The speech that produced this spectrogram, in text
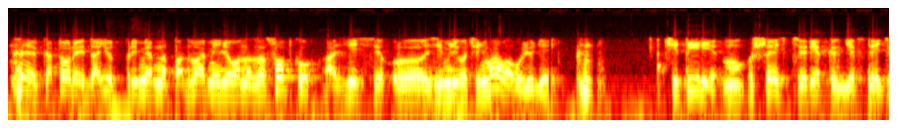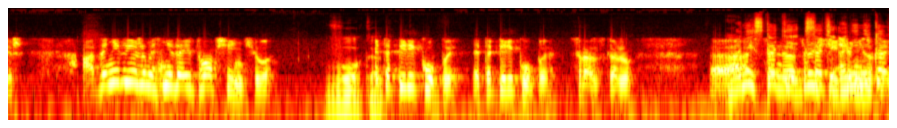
Которые дают примерно по 2 миллиона за сотку, а здесь э, земли очень мало у людей. 4, 6 редко где встретишь. А за недвижимость не дают вообще ничего. Во как. Это перекупы, это перекупы, сразу скажу. А они, кстати, кстати они не никак...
